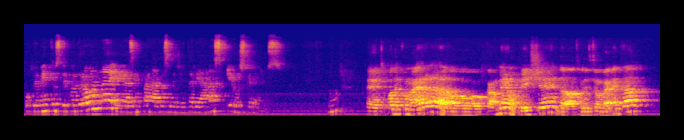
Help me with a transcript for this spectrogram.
o pimentos de padrón e as empanadas vegetarianas e os grenos. Eh, tu pode comer o carne ou peixe da tradição veneta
